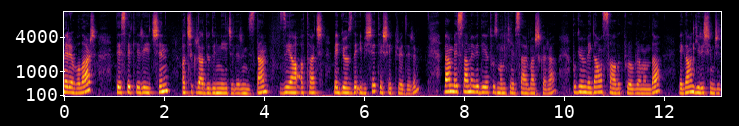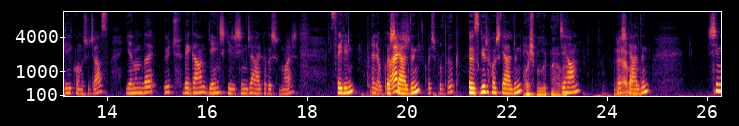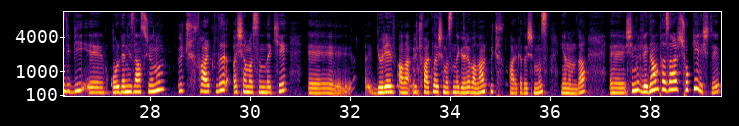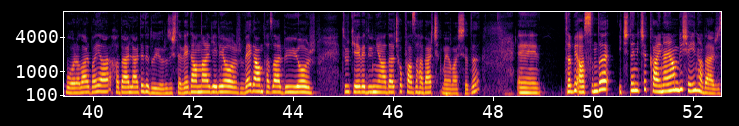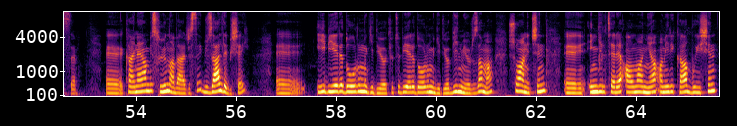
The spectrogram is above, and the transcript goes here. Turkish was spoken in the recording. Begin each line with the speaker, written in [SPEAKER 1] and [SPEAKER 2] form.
[SPEAKER 1] Merhabalar. Destekleri için Açık Radyo dinleyicilerimizden Ziya Ataç ve Gözde İbiş'e teşekkür ederim. Ben beslenme ve diyet uzmanı Kevser Başkara. Bugün vegan sağlık programında vegan girişimciliği konuşacağız. Yanımda üç vegan genç girişimci arkadaşım var. Selin.
[SPEAKER 2] Merhabalar.
[SPEAKER 1] Hoş geldin.
[SPEAKER 2] Hoş bulduk.
[SPEAKER 1] Özgür hoş geldin.
[SPEAKER 3] Hoş bulduk merhaba.
[SPEAKER 1] Cihan.
[SPEAKER 4] Merhaba.
[SPEAKER 1] Hoş geldin. Şimdi bir e, organizasyonun üç farklı aşamasındaki e, görev alan, üç farklı aşamasında görev alan üç arkadaşımız yanımda. E, şimdi vegan pazar çok gelişti. Bu aralar bayağı haberlerde de duyuyoruz. İşte veganlar geliyor, vegan pazar büyüyor. Türkiye ve dünyada çok fazla haber çıkmaya başladı. E, tabii aslında içten içe kaynayan bir şeyin habercisi. E, kaynayan bir suyun habercisi. Güzel de bir şey. E, iyi bir yere doğru mu gidiyor, kötü bir yere doğru mu gidiyor bilmiyoruz ama şu an için e, İngiltere, Almanya, Amerika bu işin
